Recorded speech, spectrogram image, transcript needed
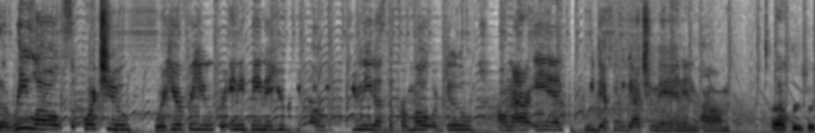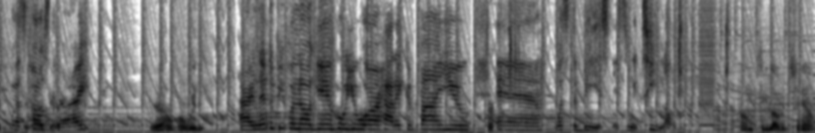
the reload supports you. We're here for you for anything that you you know you need us to promote or do on our end. We definitely got you, man, and um, I appreciate um, you. Us posted, all right? Yeah, I'm, I'm with it. All right, let the people know again who you are, how they can find you, and what's the business with T-Lo. Um, T-Lo the Champ,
